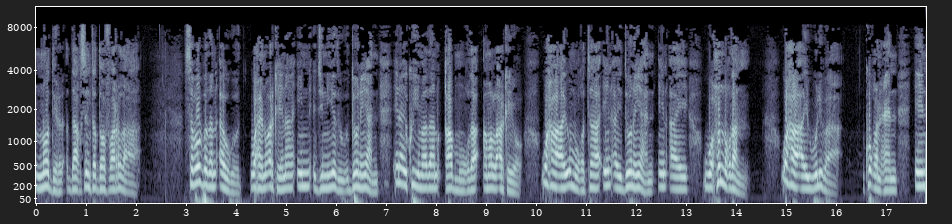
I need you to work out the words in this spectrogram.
noo dir daaqsinta doofaarada sabab badan awgood waxaynu arkaynaa in jinniyadu doonayaan inay ku yimaadaan qaab muuqda ama la arkayo. Waxa ay u muuqataa in ay doonayaan in ay waxu noqdaan waxa ay weliba ku qanceen in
